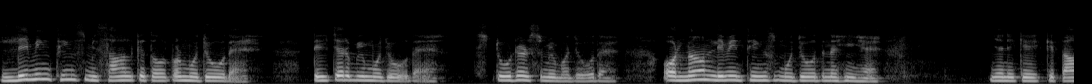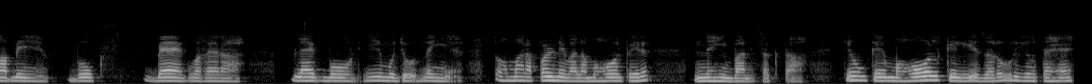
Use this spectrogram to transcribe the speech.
लिविंग थिंग्स मिसाल के तौर पर मौजूद हैं टीचर भी मौजूद है स्टूडेंट्स भी मौजूद हैं, और नॉन लिविंग थिंग्स मौजूद नहीं है, यानी कि किताबें बुक्स बैग वगैरह ब्लैक बोर्ड ये मौजूद नहीं है तो हमारा पढ़ने वाला माहौल फिर नहीं बन सकता। क्योंकि माहौल के लिए ज़रूरी होता है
